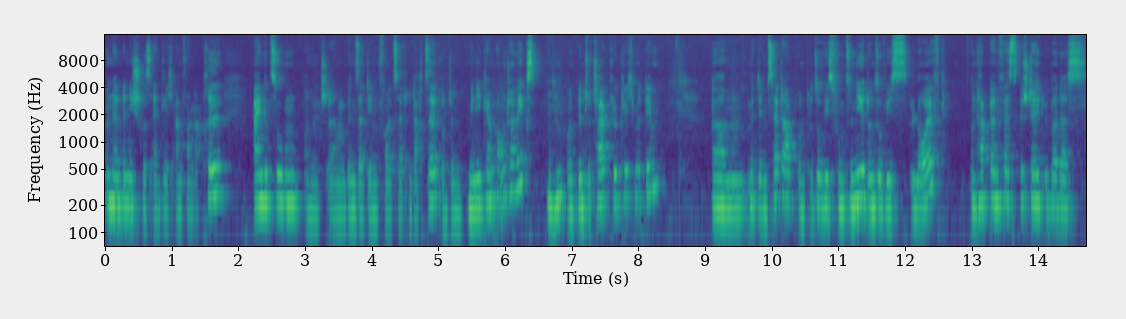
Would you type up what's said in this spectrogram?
Und dann bin ich schlussendlich Anfang April eingezogen und ähm, bin seitdem Vollzeit im Dachzelt und im Minicamper unterwegs mhm. und bin total glücklich mit dem, ähm, mit dem Setup und so wie es funktioniert und so wie es läuft. Und habe dann festgestellt über das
